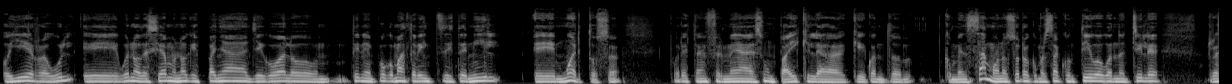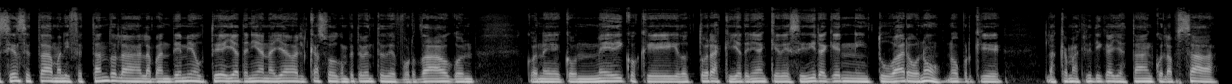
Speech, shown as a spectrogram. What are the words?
Oye, Raúl, eh, bueno, decíamos ¿no? que España llegó a los, tiene poco más de 27 mil eh, muertos ¿eh? por esta enfermedad. Es un país que, la, que cuando comenzamos nosotros a conversar contigo, cuando en Chile recién se estaba manifestando la pandemia, ustedes ya tenían allá el caso completamente desbordado con con, eh, con médicos que, y doctoras que ya tenían que decidir a quién intubar o no, ¿no? Porque las camas críticas ya estaban colapsadas.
